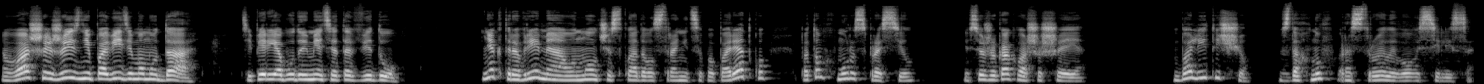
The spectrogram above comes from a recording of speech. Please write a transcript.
«В вашей жизни, по-видимому, да. Теперь я буду иметь это в виду». Некоторое время он молча складывал страницы по порядку, потом хмуро спросил. «И все же как ваша шея?» «Болит еще», Вздохнув, расстроила его Василиса.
